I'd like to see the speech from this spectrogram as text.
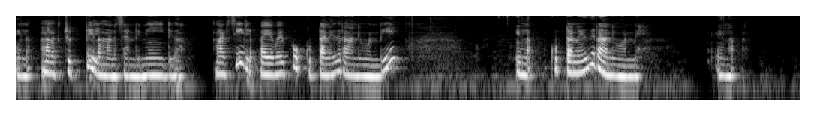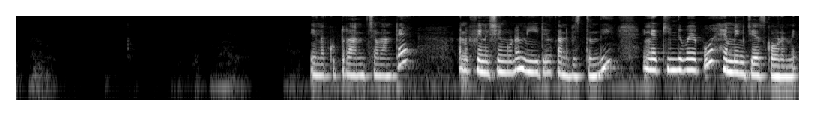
ఇలా మనకు చుట్టూ ఇలా మడచండి నీట్గా. మడిచి ఇలా పైవైపు ఒక కుట్ట అనేది రానివ్వండి. ఇలా కుట్ట అనేది రానివ్వండి. ఇలా. ఇలా కుట్టు రానిచ్చామంటే మనకి ఫినిషింగ్ కూడా నీట్గా కనిపిస్తుంది. ఇంకా కింది వైపు హెమ్మింగ్ చేసుకోవడమే.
